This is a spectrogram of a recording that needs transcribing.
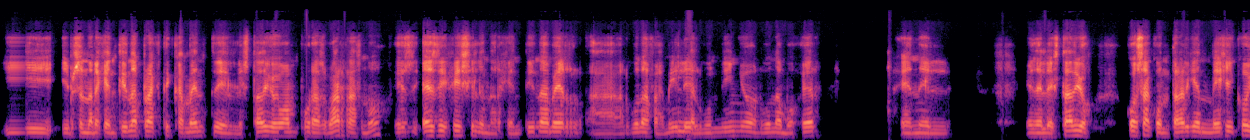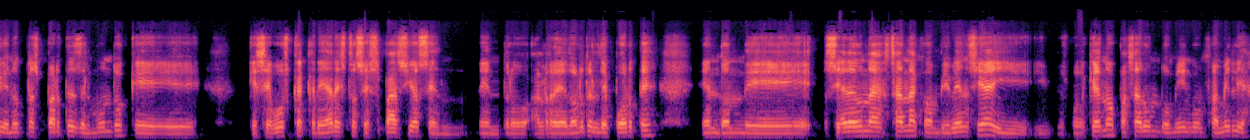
y, y pues en Argentina prácticamente el estadio van puras barras, ¿no? Es, es difícil en Argentina ver a alguna familia, algún niño, alguna mujer en el, en el estadio, cosa contraria en México y en otras partes del mundo que que se busca crear estos espacios en, dentro, alrededor del deporte, en donde sea de una sana convivencia y, pues, ¿por qué no pasar un domingo en familia?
